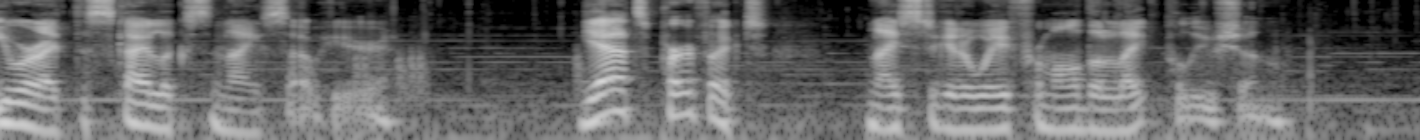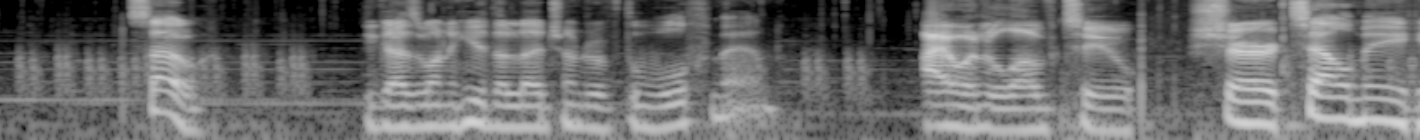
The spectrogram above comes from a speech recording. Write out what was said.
You were right, the sky looks nice out here. Yeah, it's perfect. Nice to get away from all the light pollution. So, you guys want to hear the legend of the Wolfman? I would love to. Sure, tell me.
